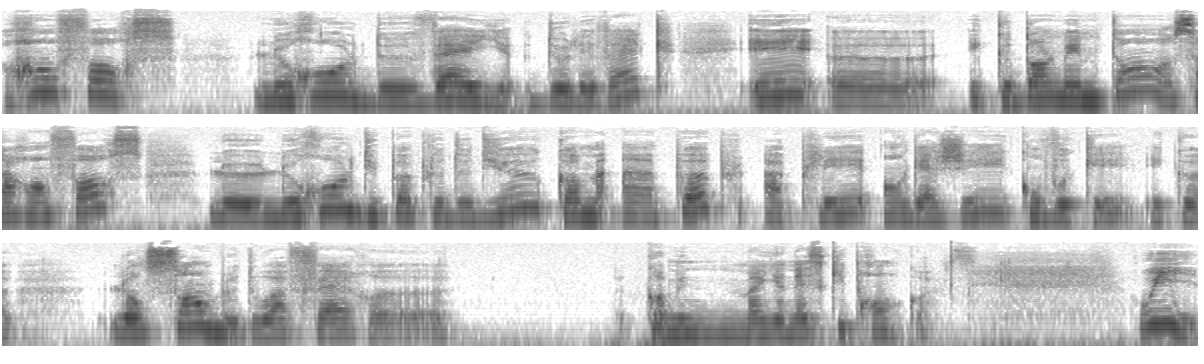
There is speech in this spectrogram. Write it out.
renforce le rôle de veille de l'évêque et, euh, et, que dans le même temps, ça renforce le, le, rôle du peuple de Dieu comme un peuple appelé, engagé, convoqué, et que l'ensemble doit faire euh, comme une mayonnaise qui prend, quoi. Oui,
